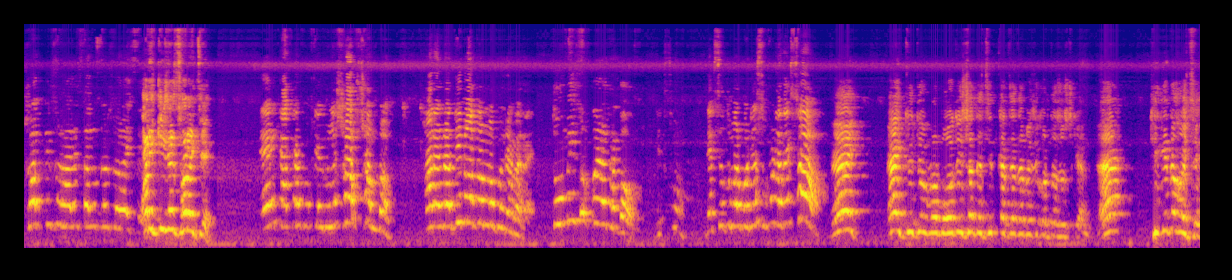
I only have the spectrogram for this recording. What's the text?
সবকিছু হারে তালুকা চড়াইছে আরে কিসের ছড়াইছে এই কাকার পক্ষে এগুলো সব সম্ভব। দিন অদম্য করে বেড়ায়। তুমি চুপ করে থাকো। দেখছ? দেখছ তোমার বোনের সুপটা দেখছ? এই এই তুই তো বৌদির সাথে চিৎকার চেঁচামেচি করতেছিস কেন হ্যাঁ? ঠিকই তো কইছে।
